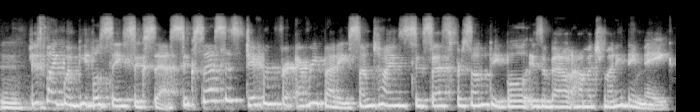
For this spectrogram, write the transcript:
Mm. Just like when people say success, success is different for everybody. Sometimes success for some people is about how much money they make.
